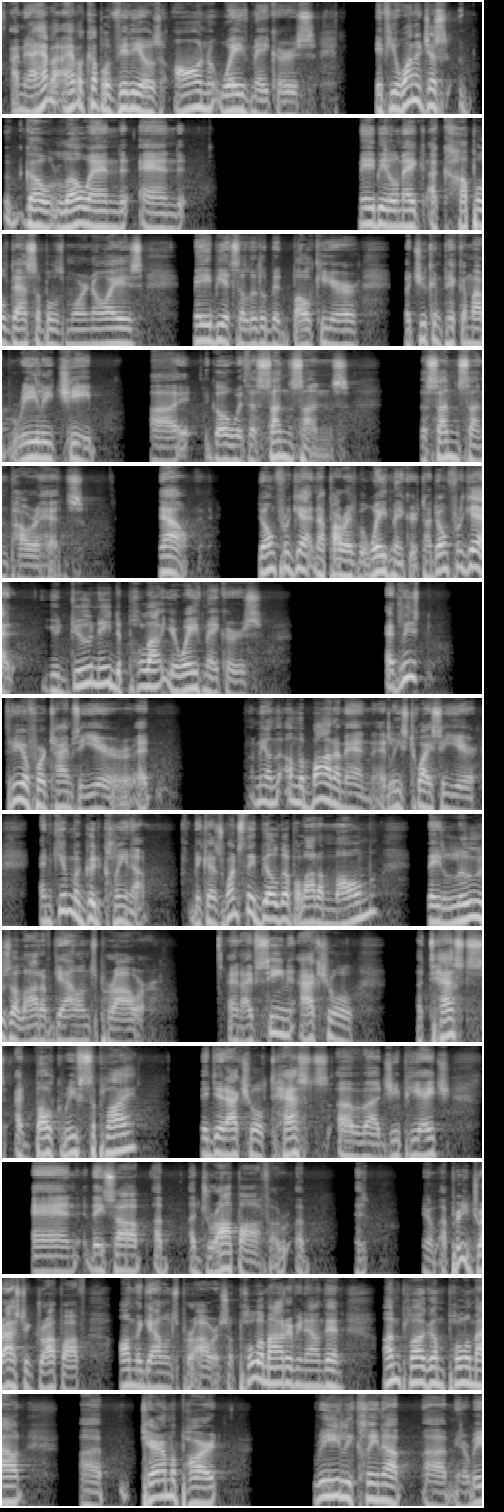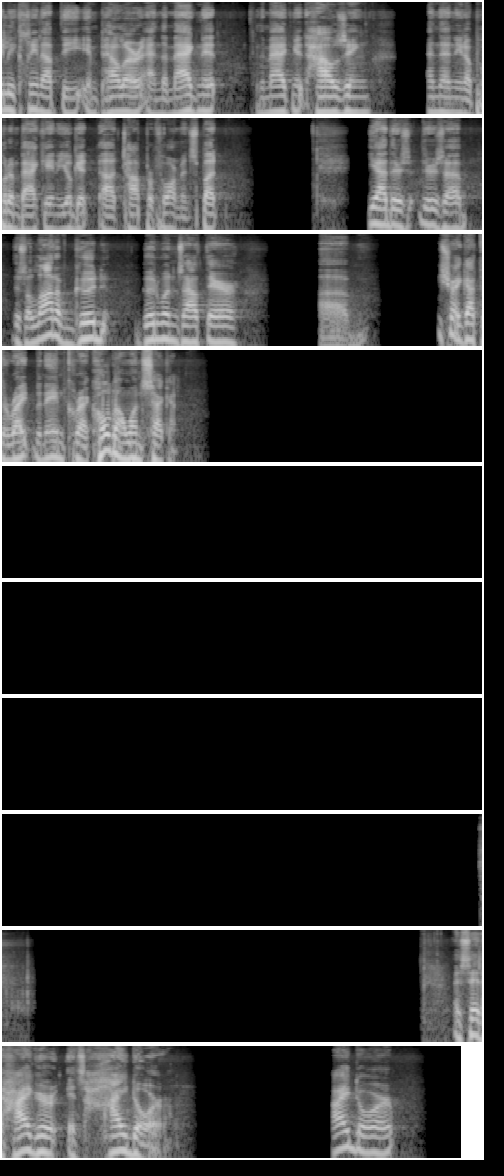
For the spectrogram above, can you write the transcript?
I mean, I have a, I have a couple of videos on wave makers if you want to just go low end and maybe it'll make a couple decibels more noise, maybe it's a little bit bulkier, but you can pick them up really cheap. Uh, go with the Sun Suns, the Sun Sun power heads. Now, don't forget, not power heads, but wave makers. Now, don't forget, you do need to pull out your wave makers at least three or four times a year. At I mean, on the, on the bottom end, at least twice a year, and give them a good cleanup because once they build up a lot of mulm, they lose a lot of gallons per hour. and I've seen actual uh, tests at Bulk Reef Supply. They did actual tests of uh, GPH, and they saw a, a drop off, a, a, a, you know, a pretty drastic drop off on the gallons per hour. So pull them out every now and then, unplug them, pull them out, uh, tear them apart, really clean up, uh, you know, really clean up the impeller and the magnet, the magnet housing, and then you know put them back in. You'll get uh, top performance. But yeah, there's there's a there's a lot of good good ones out there. Um, sure I got the right the name correct. Hold on one second. I said Hygger, it's Hydor. Hydor,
